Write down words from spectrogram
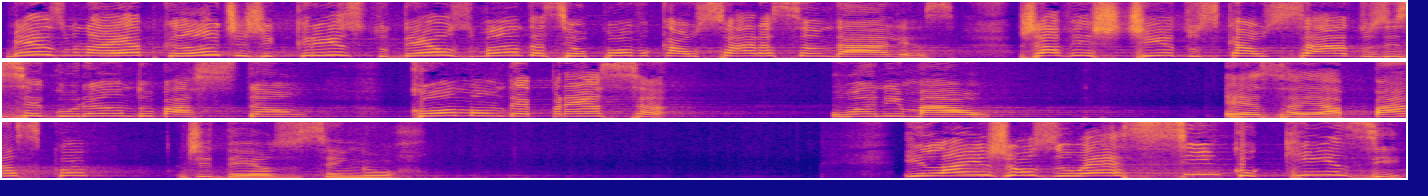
mesmo na época antes de Cristo, Deus manda seu povo calçar as sandálias, já vestidos, calçados e segurando o bastão, comam depressa o animal. Essa é a Páscoa de Deus, o Senhor. E lá em Josué 5,15,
